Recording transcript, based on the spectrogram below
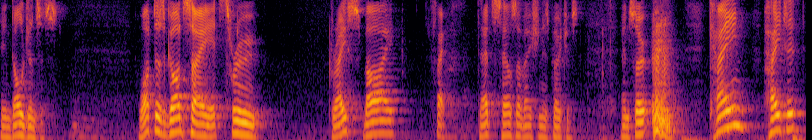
indulgences. What does God say? It's through grace by faith. That's how salvation is purchased. And so Cain hated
